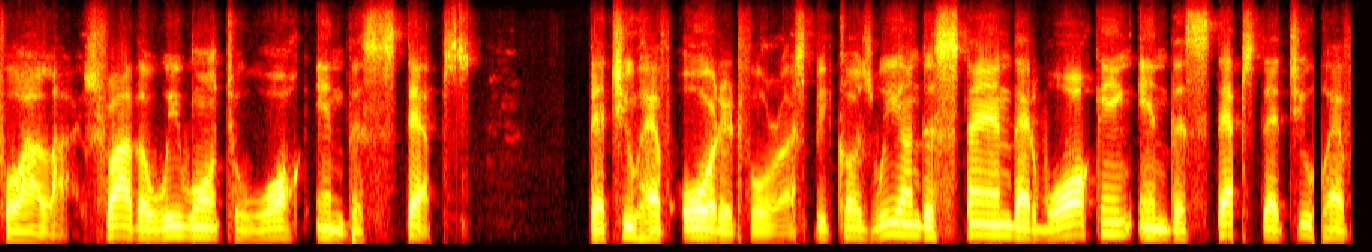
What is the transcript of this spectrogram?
for our lives. Father, we want to walk in the steps that you have ordered for us because we understand that walking in the steps that you have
